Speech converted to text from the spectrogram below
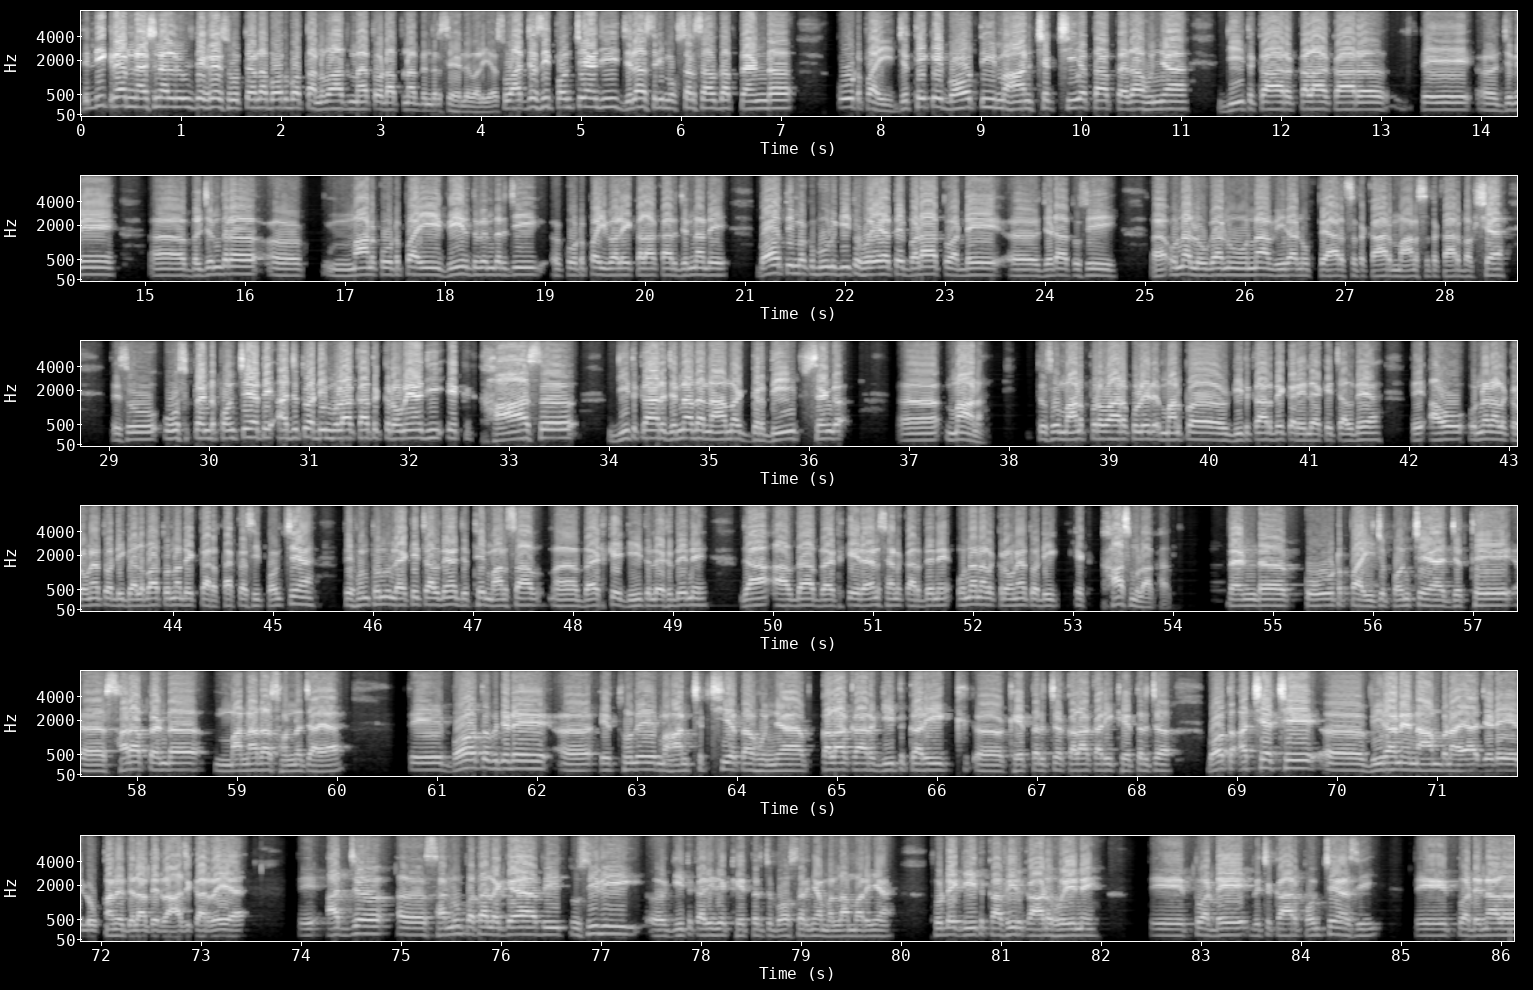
Delhi crime national news ਦੇਖ ਰਹੇ ਸਰੋਤਿਆਂ ਦਾ ਬਹੁਤ-ਬਹੁਤ ਧੰਨਵਾਦ। ਮੈਂ ਤੁਹਾਡਾ ਆਪਣਾ ਬਿੰਦਰ ਸਹਿਲੇਵਾਲੀਆ ਸੋ ਅੱਜ ਅਸੀਂ ਪਹੁੰਚੇ ਹਾਂ ਜੀ ਜ਼ਿਲ੍ਹਾ ਸ੍ਰੀ ਮੁਕਤਸਰ ਸਾਹਿਬ ਦਾ ਪਿੰਡ ਕੋਟ ਭਾਈ ਜਿੱਥੇ ਕਿ ਬਹੁਤ ਹੀ ਮਹਾਨ ਸ਼ਖਸੀਅਤਾਂ ਪੈਦਾ ਹੋਈਆਂ। ਗੀਤਕਾਰ ਕਲਾਕਾਰ ਤੇ ਜਿਵੇਂ ਅ, ਬਲਜਿੰਦਰ ਅ, ਮਾਨ ਕੋਟ ਭਾਈ ਵੀਰ ਦਵਿੰਦਰ ਜੀ ਅ, ਕੋਟ ਭਾਈ ਵਾਲੇ ਕਲਾਕਾਰ ਜਿਨ੍ਹਾਂ ਦੇ ਬਹੁਤ ਹੀ ਮਕਬੂਲ ਗੀਤ ਹੋਏ ਆ ਤੇ ਬੜਾ ਤੁਹਾਡੇ ਅ, ਜਿਹੜਾ ਤੁਸੀਂ ਅ, ਉਹਨਾਂ ਲੋਕਾਂ ਨੂੰ ਉਹਨਾਂ ਵੀਰਾਂ ਨੂੰ ਪਿਆਰ ਸਤਿਕਾਰ ਮਾਣ ਸਤਿਕਾਰ ਬਖਸ਼ਿਆ। ਤੇ ਸੋ ਉਸ ਪਿੰਡ ਪਹੁੰਚੇ ਆ ਤੇ ਅੱਜ ਤੁਹਾਡੀ ਮੁਲਾਕਾਤ ਕਰਾਉਣੇ ਆ ਜੀ ਇੱਕ ਖਾਸ ਗੀਤਕਾਰ ਜਿਨ੍ਹਾਂ ਦਾ ਨਾਮ ਹੈ ਗੁਰਦੀਪ ਸਿੰਘ ਅ, ਮਾਨ। ਤੇ ਸੋ ਮਾਨ ਪਰਿਵਾਰ ਕੋਲੇ ਮਾਨ ਪ- ਗੀਤਕਾਰ ਦੇ ਘਰੇ ਲੈ ਕੇ ਚੱਲਦੇ ਆ ਤੇ ਆਓ ਉਹਨਾਂ ਨਾਲ ਕਰਾਉਣਾ ਤੁਹਾਡੀ ਗੱਲਬਾਤ। ਉਹਨਾਂ ਦੇ ਘਰ ਤੱਕ ਅਸੀਂ ਪਹੁੰਚੇ ਆ ਤੇ ਹੁਣ ਤੁਹਾਨੂੰ ਲੈ ਕੇ ਚੱਲਦੇ ਆ ਜਿੱਥੇ ਮਾਨ ਸਾਹਿਬ ਬੈਠ ਕੇ ਗੀਤ ਲਿਖਦੇ ਨੇ ਜਾਂ ਆਪਦਾ ਬੈਠ ਕੇ ਰਹਿਣ ਸਹਿਣ ਕਰਦੇ ਨੇ। ਉਹਨਾਂ ਨਾਲ ਕਰਾਉਣਾ ਤੁਹਾਡੀ ਇੱਕ ਖਾਸ ਮੁਲਾਕਾਤ। ਪਿੰਡ ਕੋਟ ਭਾਈ ਚ ਪਹੁੰਚਿਆ ਜਿੱਥੇ ਸਾਰਾ ਪਿੰਡ ਮਾਨਾ ਦਾ ਸੁਣਨ ਚ ਆਇਆ ਤੇ ਬਹੁਤ ਜਿਹੜੇ ਇੱਥੋਂ ਦੇ ਮਹਾਨ ਸ਼ਖਸੀਅਤਾਂ ਹੋਈਆਂ, ਕਲਾਕਾਰ, ਗੀਤਕਾਰੀ ਖੇਤਰ ਚ, ਕਲਾਕਾਰੀ ਖੇਤਰ ਚ, ਬਹੁਤ ਅੱਛੇ ਅੱਛੇ ਵੀਰਾਂ ਨੇ ਨਾਮ ਬਣਾਇਆ, ਜਿਹੜੇ ਲੋਕਾਂ ਦੇ ਦਿਲਾਂ ਤੇ ਰਾਜ ਕਰ ਰਹੇ ਆ ਤੇ ਅੱਜ ਸਾਨੂੰ ਪਤਾ ਲੱਗਿਆ ਵੀ ਤੁਸੀਂ ਵੀ ਗੀਤਕਾਰੀ ਦੇ ਖੇਤਰ ਚ ਬਹੁਤ ਸਾਰੀਆਂ ਮੱਲਾਂ ਮਾਰੀਆਂ। ਤੁਹਾਡੇ ਗੀਤ ਕਾਫੀ ਰਿਕਾਰਡ ਹੋਏ ਨੇ। ਤੇ ਤੁਹਾਡੇ ਵਿਚਕਾਰ ਪਹੁੰਚੇ ਹਾਂ ਅਸੀਂ ਤੇ ਤੁਹਾਡੇ ਨਾਲ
